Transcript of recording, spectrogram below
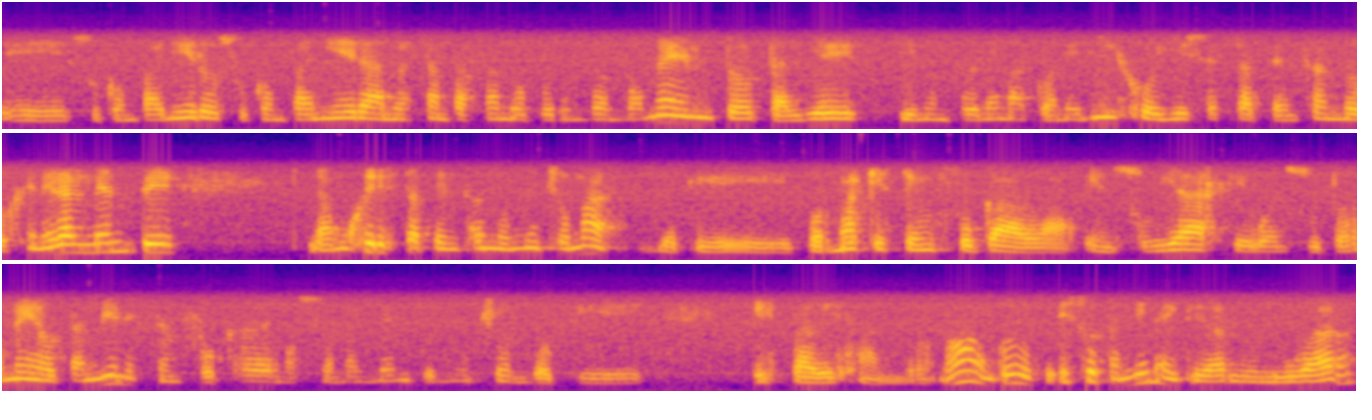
eh, su compañero o su compañera no están pasando por un buen momento, tal vez tiene un problema con el hijo y ella está pensando, generalmente la mujer está pensando mucho más, lo que por más que esté enfocada en su viaje o en su torneo, también está enfocada emocionalmente mucho en lo que está dejando, ¿no? Entonces, eso también hay que darle un lugar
